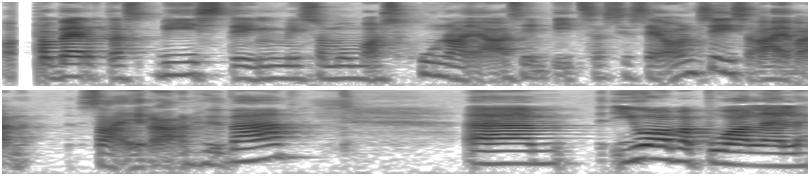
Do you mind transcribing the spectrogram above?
on Roberta's Beasting, missä on muun muassa hunajaa siinä pizzassa. Ja se on siis aivan sairaan hyvää. Ähm, juomapuolelle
